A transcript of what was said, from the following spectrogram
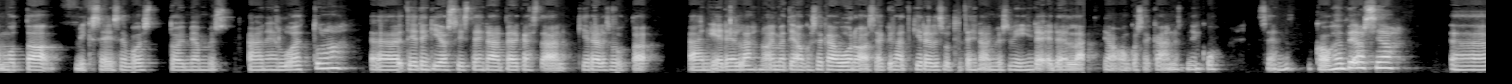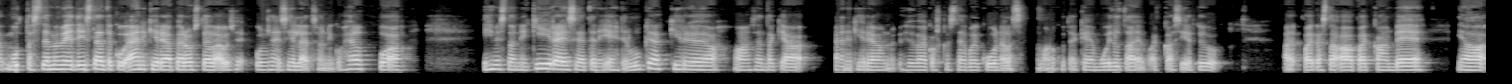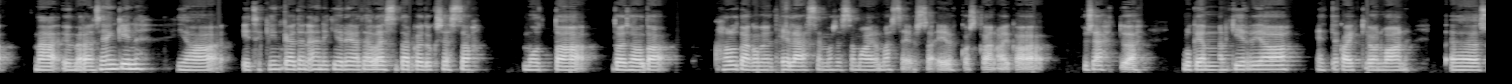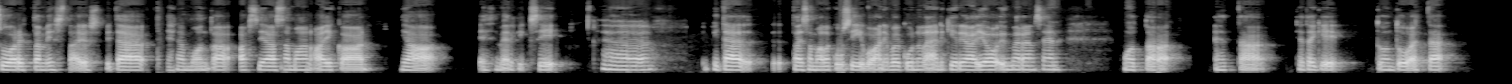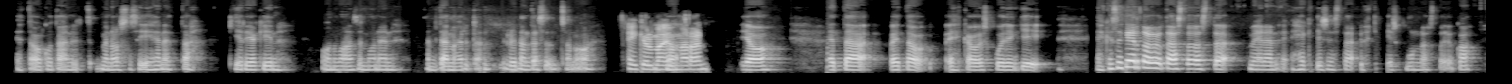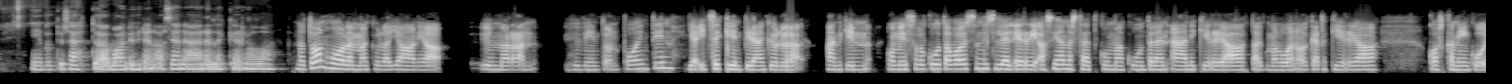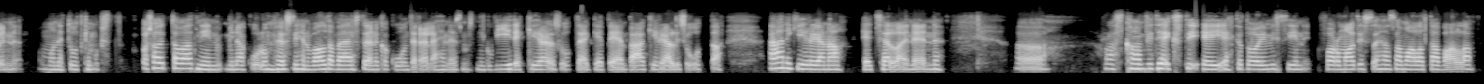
mutta miksei se voisi toimia myös ääneen luettuna. Tietenkin jos siis tehdään pelkästään kirjallisuutta ääni edellä, no en mä tiedä onko sekään huono asia, kyllä että kirjallisuutta tehdään myös viihde edellä, ja onko sekään nyt niin kuin sen kauheampi asia, mutta sitten mä mietin sitä, että kun äänikirjaa perustellaan usein, sillä, että se on niin helppoa, ihmiset on niin kiireisiä, että ne ei ehdi lukea kirjoja, vaan sen takia äänikirja on hyvä, koska sitä voi kuunnella samalla, kun tekee muita tai vaikka siirtyy paikasta A paikkaan B. Ja mä ymmärrän senkin, ja itsekin käytän äänikirjaa tällaisessa tarkoituksessa, mutta toisaalta halutaanko me elää semmoisessa maailmassa, jossa ei ole koskaan aikaa pysähtyä lukemaan kirjaa, että kaikki on vaan suorittamista, jos pitää tehdä monta asiaa samaan aikaan ja esimerkiksi pitää, tai samalla kun siivoaa, niin voi kuunnella äänikirjaa, joo, ymmärrän sen, mutta että jotenkin tuntuu, että, että onko tämä nyt menossa siihen, että kirjakin on vaan semmoinen, mitä mä yritän, yritän tässä nyt sanoa. Ei, kyllä mä ymmärrän. Joo, että, että ehkä olisi kuitenkin ehkä se kertoo taas tästä meidän hektisestä yhteiskunnasta, joka ei voi pysähtyä vain yhden asian äärelle kerrallaan. No ton huolen mä kyllä jaan ja ymmärrän hyvin ton pointin. Ja itsekin pidän kyllä ainakin omissa lukutavoissani silleen eri asiana sitä, että kun mä kuuntelen äänikirjaa tai kun mä luen oikeata kirjaa, koska niin kuin monet tutkimukset osoittavat, niin minä kuulun myös siihen valtaväestöön, joka kuuntelee lähinnä semmoista niin viihdekirjallisuutta ja kepeämpää kirjallisuutta äänikirjana, että sellainen uh, raskaampi teksti ei ehkä toimi siinä formaatissa ihan samalla tavalla.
